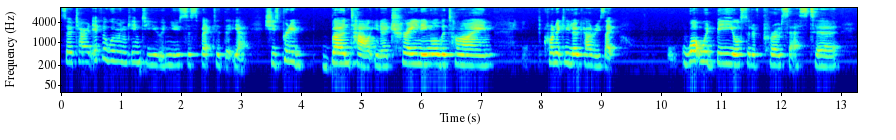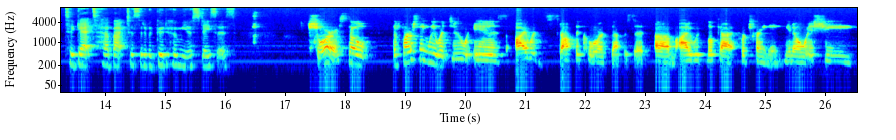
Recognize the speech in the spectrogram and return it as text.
So Tarryn, if a woman came to you and you suspected that yeah, she's pretty burnt out, you know, training all the time, chronically low calories, like what would be your sort of process to to get her back to sort of a good homeostasis? Sure. So the first thing we would do is I would stop the caloric deficit. Um, I would look at her training. You know, is she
